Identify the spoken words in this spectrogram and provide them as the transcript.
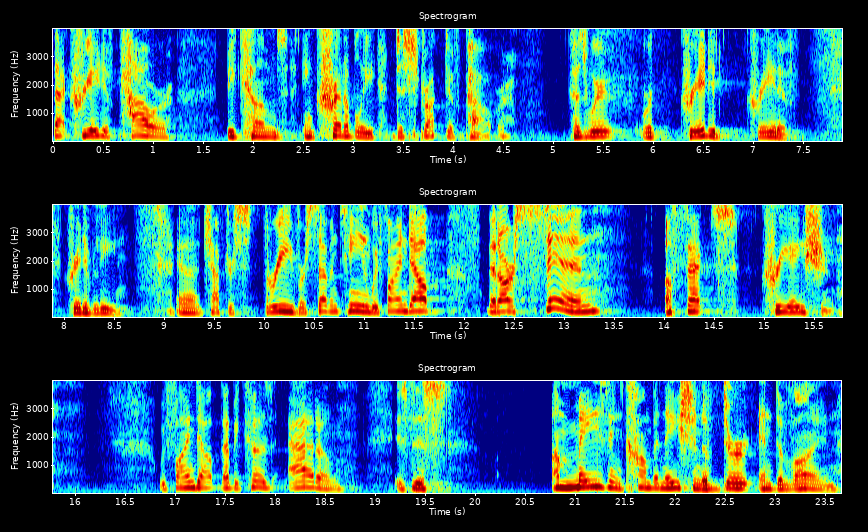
that creative power becomes incredibly destructive power because we're, we're created creative, creatively. Uh, chapter 3, verse 17, we find out that our sin affects creation. We find out that because Adam is this amazing combination of dirt and divine.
